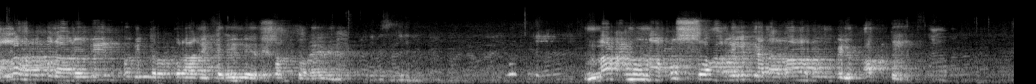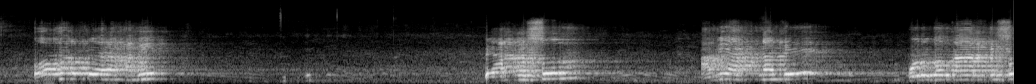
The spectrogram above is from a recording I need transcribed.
আল্লাহ পবিত্র কোরআনে কারীমে ইরশাদ করেন, নাহনু নাকুসসু আলাইকা নাবাহুম বিল হাক্কি ও আমার প্যারা হাবিব প্যারা রাসূল আমি আপনাকে পূর্বকার কিছু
